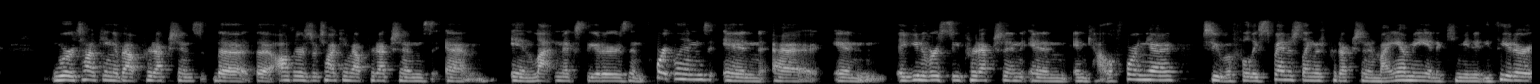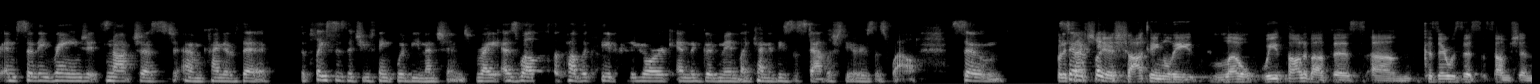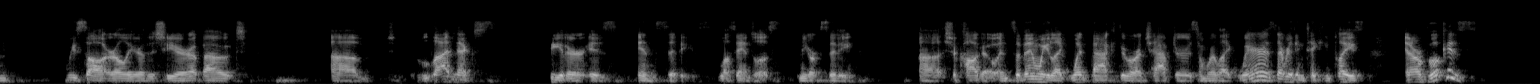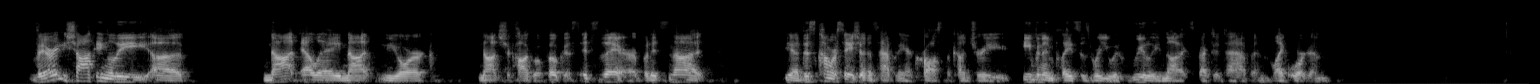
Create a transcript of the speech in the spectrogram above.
we're talking about productions. The the authors are talking about productions um, in Latinx theaters in Portland, in uh, in a university production in in California, to a fully Spanish language production in Miami, in a community theater, and so they range. It's not just um, kind of the the places that you think would be mentioned, right? As well as the Public Theater New York and the Goodman, like kind of these established theaters as well. So but it's So- actually a shockingly low. We thought about this because there was this assumption we saw earlier this year about um, Latinx theater is in cities, Los Angeles, New York City, uh, Chicago, and so then we like went back through our chapters and we're like, where is everything taking place? And our book is very shockingly uh, not LA, not New York, not Chicago focused. It's there, but it's not yeah, this conversation is happening across the country, even in places where you would really not expect it to happen, like Oregon.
